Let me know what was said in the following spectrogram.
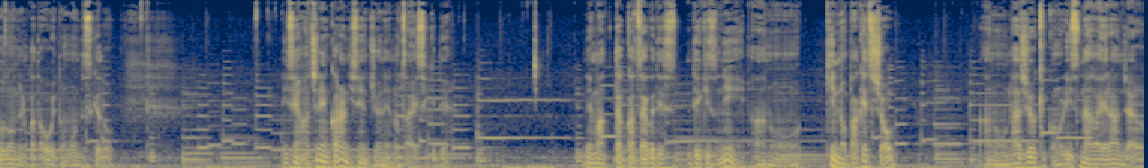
ご存知の方多いと思うんですけど2008年から2010年の在籍でで全く活躍ですできずにあの金のバケツ賞あのラジオ局のリスナーが選んじゃう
